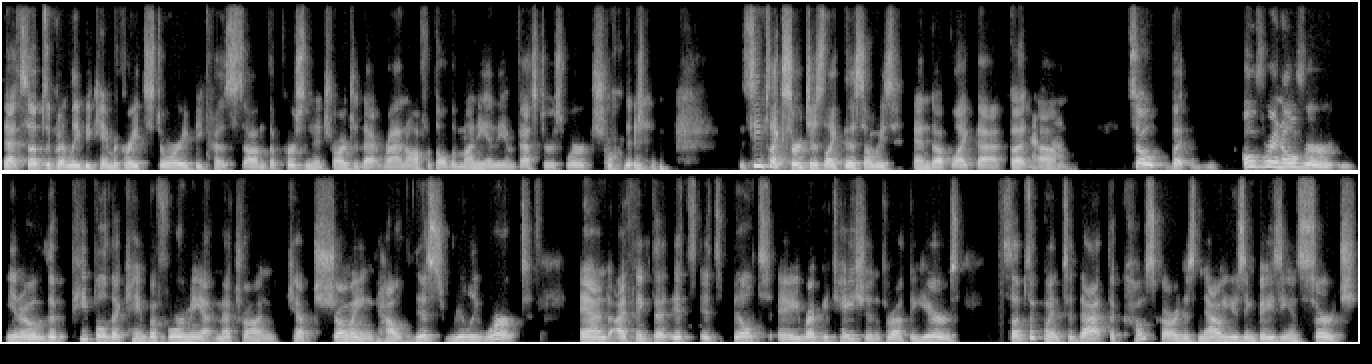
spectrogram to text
that subsequently became a great story because um, the person in charge of that ran off with all the money and the investors were shorted. it seems like searches like this always end up like that. But um, so, but over and over, you know, the people that came before me at Metron kept showing how this really worked. And I think that it's it's built a reputation throughout the years. Subsequent to that, the Coast Guard is now using Bayesian search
